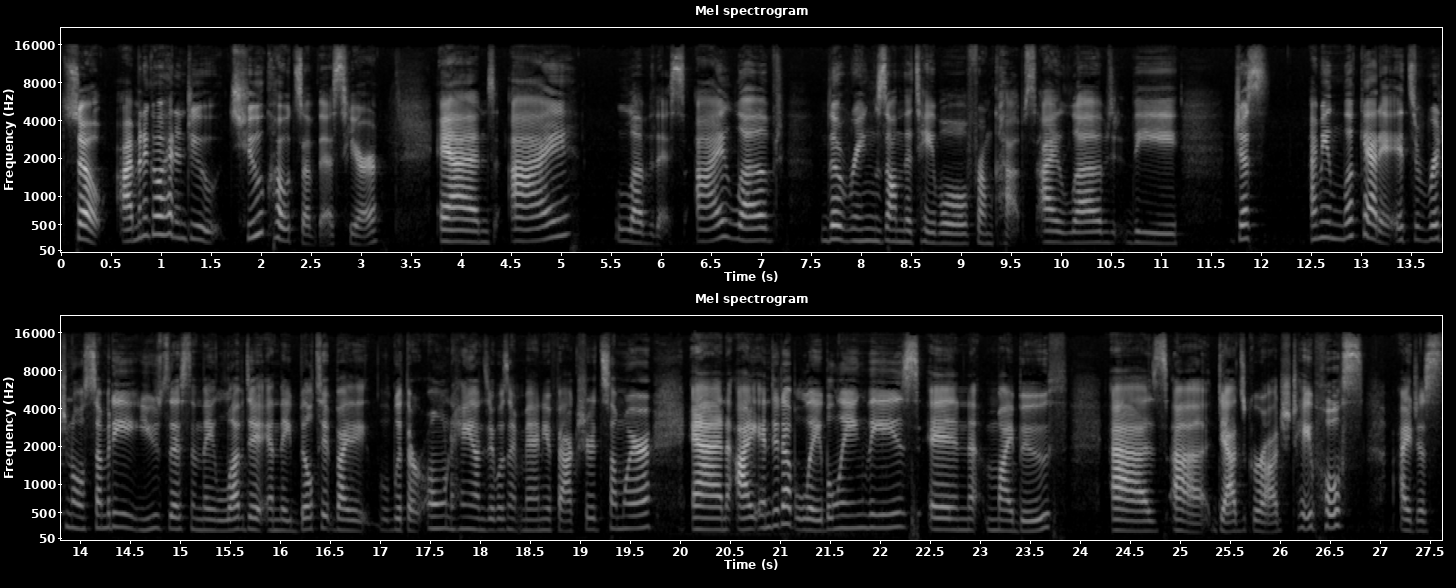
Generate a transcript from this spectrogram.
so I'm going to go ahead and do two coats of this here. And I love this. I loved the rings on the table from Cups. I loved the just I mean, look at it. It's original. Somebody used this and they loved it and they built it by with their own hands. It wasn't manufactured somewhere. And I ended up labeling these in my booth as uh, dad's garage tables. I just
